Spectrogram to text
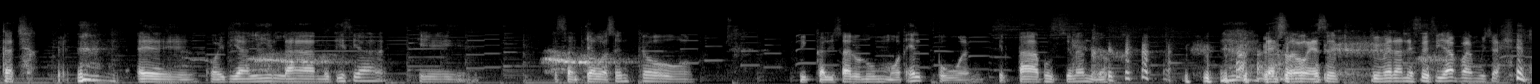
Cacha. Eh, hoy día vi la noticia que Santiago Centro fiscalizaron un motel, pues, que estaba funcionando. Eso, es primera necesidad para mucha gente.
